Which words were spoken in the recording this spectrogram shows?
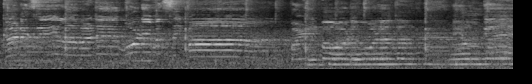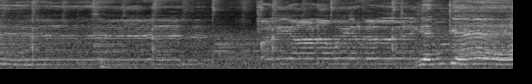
கடைசியில் அவனே முடிவு செய்வான். பழிபோடு உலகம் எங்கே? பலியான உயிர்கள் எங்கே?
